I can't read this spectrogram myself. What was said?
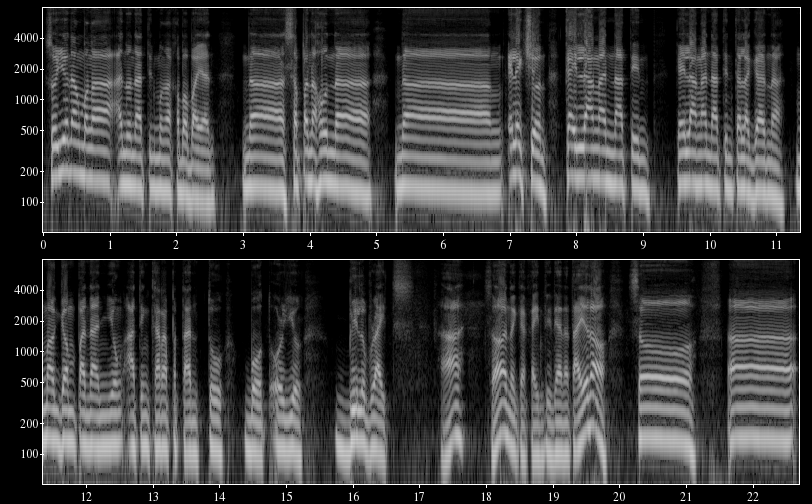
So yun ang mga ano natin mga kababayan na sa panahon na ng election kailangan natin kailangan natin talaga na magampanan yung ating karapatan to vote or your Bill of Rights. Ha? So, nagkakaintindihan na tayo, no? So, ah,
